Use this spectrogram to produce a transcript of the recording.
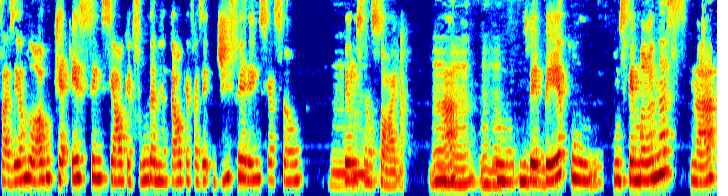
fazendo algo que é essencial, que é fundamental, que é fazer diferenciação uhum. pelo sensório. Né? Uhum, uhum. Um, um, bebê com, com semanas, né?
